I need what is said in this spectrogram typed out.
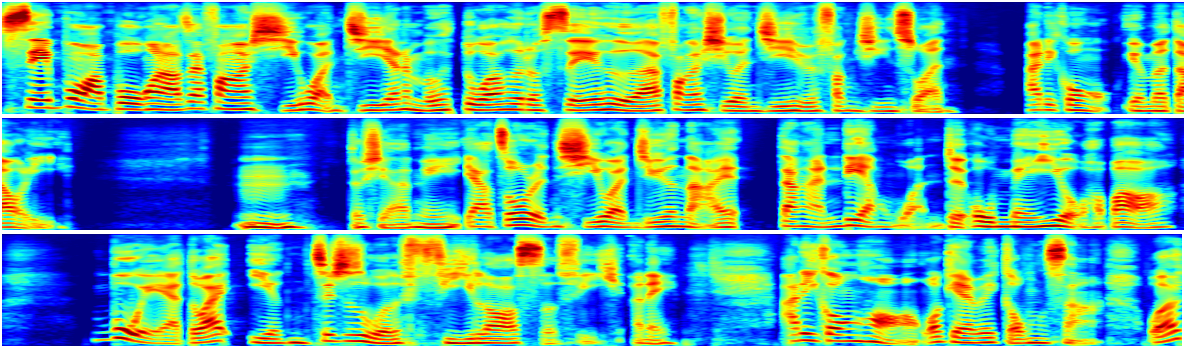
洗半波然后再放在洗碗机，啊那么多喝都洗好啊，放在洗碗机会放心酸，啊你讲有没有道理？嗯，都是啊，你亚洲人洗碗机就拿来当然晾碗，对我没有，好不好？不啊，都爱赢，这就是我的 philosophy 啊！你阿里公哈，我给他们讲啥？我要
